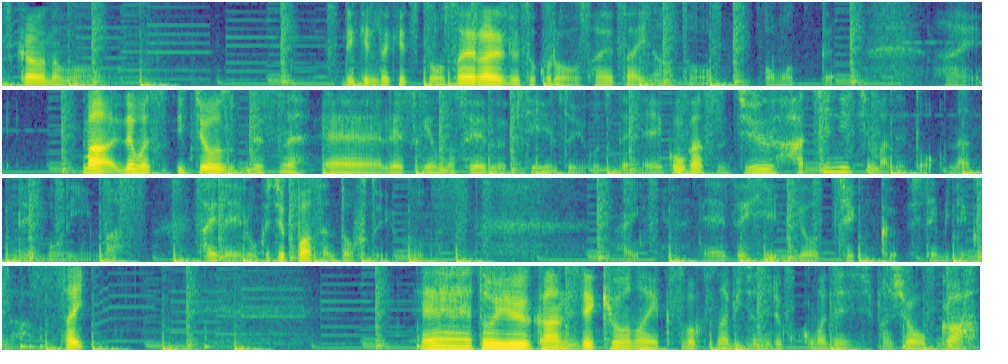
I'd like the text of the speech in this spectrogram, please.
使うのも、できるだけちょっと抑えられるところを抑えたいなと思って、はい。まあ、でも一応ですね、えー、レースゲームのセールが来ているということで、えー、5月18日までとなっております。最大60%オフということです。はい。えー、ぜひ、要チェックしてみてください。えー、という感じで今日の Xbox ナビチャンネルここまでにしましょうか。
